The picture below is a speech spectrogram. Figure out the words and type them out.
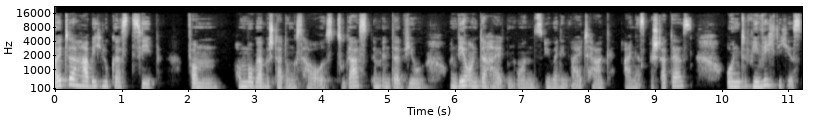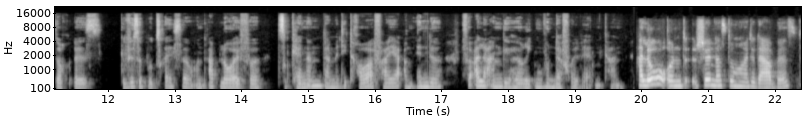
Heute habe ich Lukas Zeb vom Homburger Bestattungshaus zu Gast im Interview und wir unterhalten uns über den Alltag eines Bestatters und wie wichtig es doch ist, gewisse Prozesse und Abläufe zu kennen, damit die Trauerfeier am Ende für alle Angehörigen wundervoll werden kann. Hallo und schön, dass du heute da bist.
